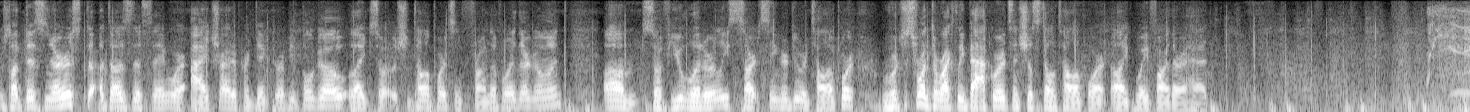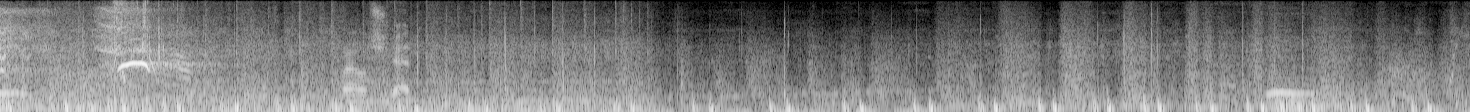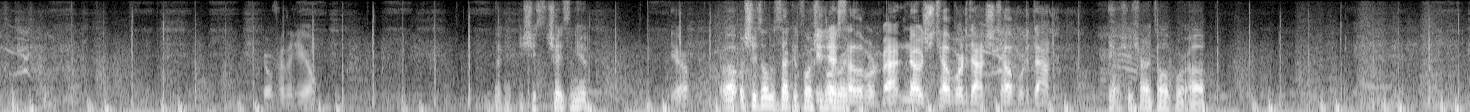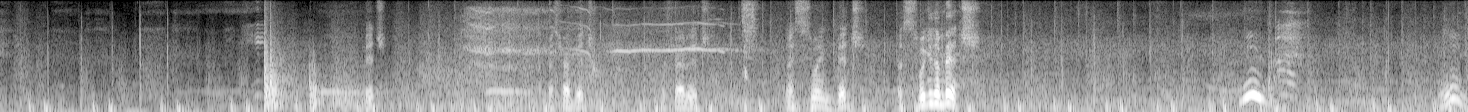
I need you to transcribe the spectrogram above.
But this nurse does the thing where I try to predict where people go. Like, so she teleports in front of where they're going. Um, so if you literally start seeing her do her teleport, we'll just run directly backwards and she'll still teleport, like, way farther ahead. Well, shit. Go for the heal. Okay, she's chasing you. Yep. Oh, oh, she's on the second floor. She She's on the just right. teleported back. No, she teleported down. She teleported down. Yeah, she's trying to teleport up. Bitch. That's right, bitch. That's right, bitch. Nice swing, bitch. A swing of the bitch. Woo. Woo.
